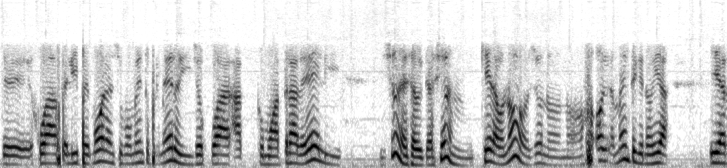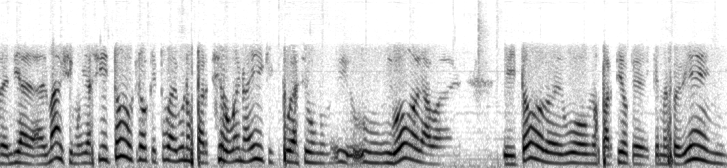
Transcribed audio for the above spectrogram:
de jugaba Felipe Mora en su momento primero y yo jugaba a- como atrás de él y, yo en esa ubicación, quiera o no, yo no, no obviamente que no iba, iba a rendir al, máximo. Y así todo, creo que tuve algunos partidos buenos ahí, que pude hacer un, gol y todo, y hubo unos partidos que me fue bien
